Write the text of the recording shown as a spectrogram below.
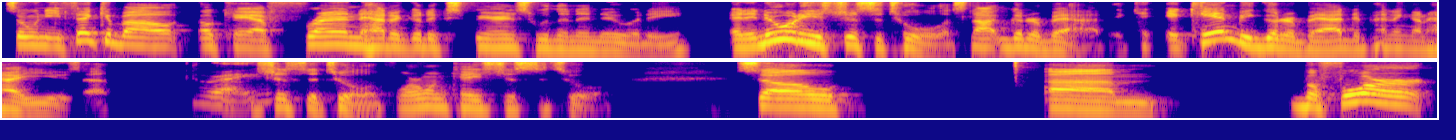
So when you think about, okay, a friend had a good experience with an annuity, an annuity is just a tool. It's not good or bad. It can, it can be good or bad depending on how you use it. Right. It's just a tool. 401k is just a tool. So um, before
